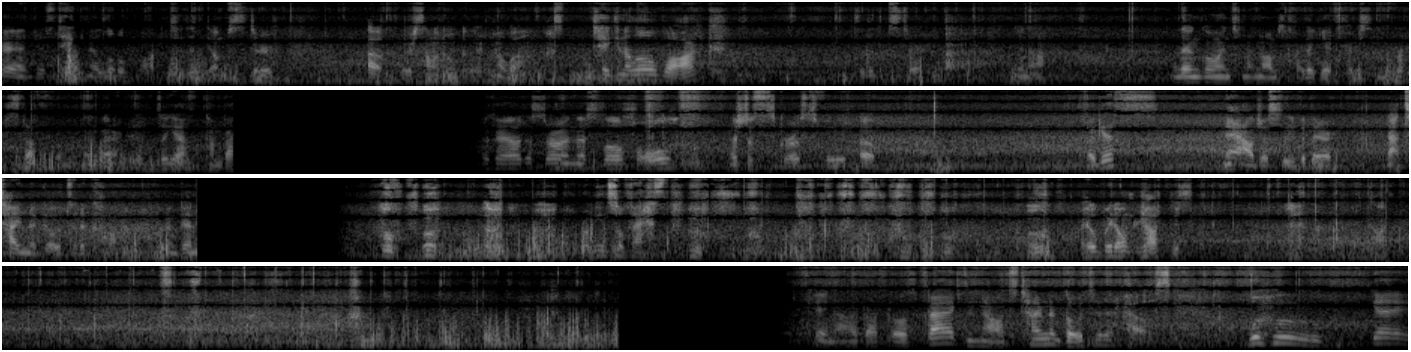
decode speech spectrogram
Okay, I'm just taking a little walk to the dumpster. Oh, there's someone over there. Oh well. Taking a little walk to the dumpster, you know. And then going to my mom's car to get her some more stuff from there. So yeah, I'll come back. Okay, I'll just throw in this little hole. That's just gross food. Oh. I guess. Nah, I'll just leave it there. Now time to go to the car. I'm gonna. Running so fast. I hope we don't drop this. Okay, now I got those bags, and now it's time to go to the house. Woohoo! Yay!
